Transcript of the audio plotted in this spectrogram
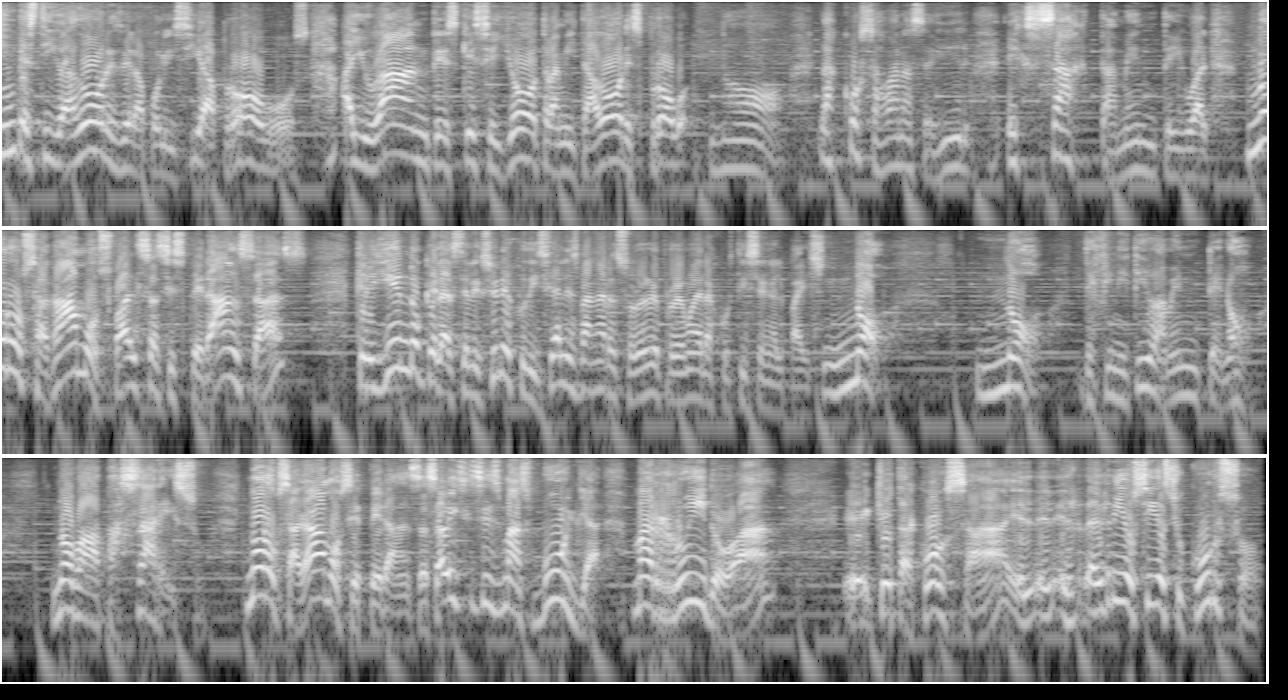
investigadores de la policía probos, ayudantes, qué sé yo, tramitadores probos. No, las cosas van a seguir exactamente igual. No nos hagamos falsas esperanzas creyendo que las elecciones judiciales van a resolver el problema de la justicia en el país. No, no. Definitivamente no. No va a pasar eso. No nos hagamos esperanzas. A veces es más bulla, más ruido ¿ah? eh, que otra cosa. ¿ah? El, río sigue su curso.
